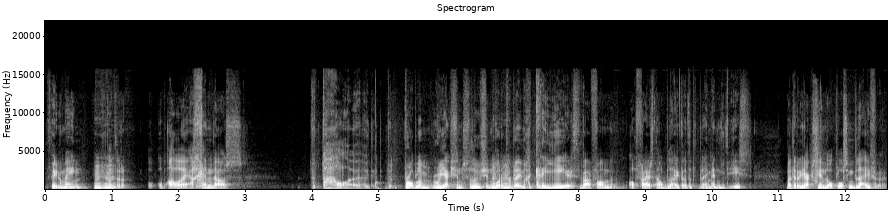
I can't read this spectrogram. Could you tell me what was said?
fenomeen. Mm -hmm. Dat er op allerlei agenda's totaal uh, problem, reaction, solution. Er worden mm -hmm. problemen gecreëerd waarvan al vrij snel blijkt dat het probleem er niet is. Maar de reactie en de oplossing blijven.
